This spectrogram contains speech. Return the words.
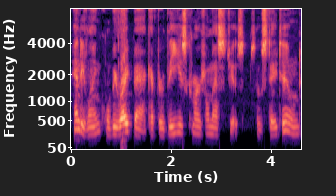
Handi-Link will be right back after these commercial messages, so stay tuned.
